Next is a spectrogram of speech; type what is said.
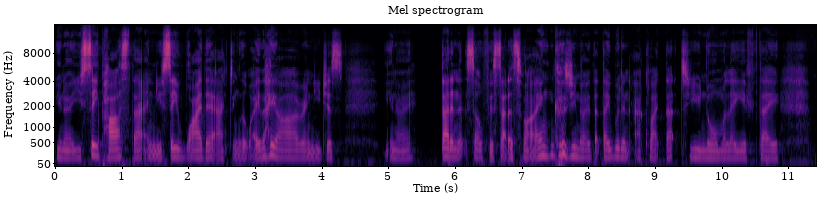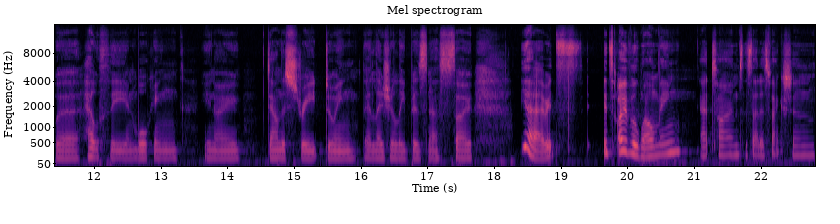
you know you see past that and you see why they're acting the way they are and you just you know that in itself is satisfying because you know that they wouldn't act like that to you normally if they were healthy and walking you know down the street doing their leisurely business. So yeah it's it's overwhelming at times, the satisfaction,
